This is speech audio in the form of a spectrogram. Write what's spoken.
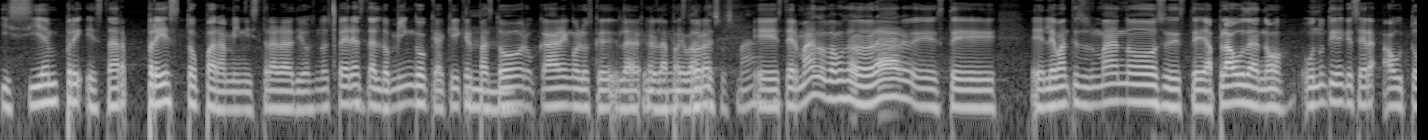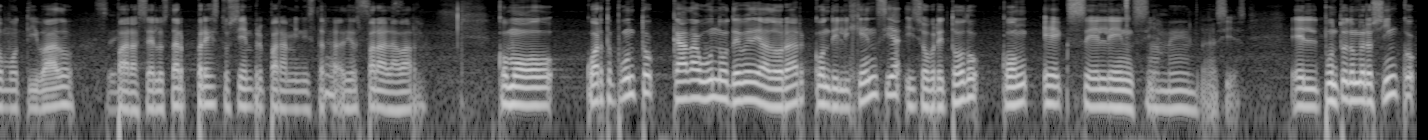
y siempre estar presto para ministrar a Dios. No espere hasta el domingo que aquí que el Mm. pastor o Karen o los que la, Que la pastora, sus manos. este hermanos, vamos a orar, este eh, levante sus manos, este aplauda. No, uno tiene que ser automotivado Sí. para hacerlo, estar presto siempre para ministrar a Dios, Así para alabarlo. Como cuarto punto, cada uno debe de adorar con diligencia y sobre todo con excelencia. Amén. Así es. El punto número 5,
